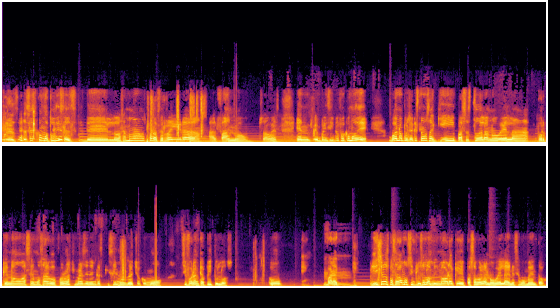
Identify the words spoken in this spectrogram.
Pues eso es como tú dices, de lo hacemos nada más para hacer reír a- al fandom, ¿sabes? En, en principio fue como de, bueno, pues ya que estamos aquí, pasó esto de la novela, ¿por qué no hacemos algo? Fueron las primeras dinámicas que hicimos, de hecho, como si fueran capítulos. O para. Y de hecho nos pasábamos incluso a la misma hora que pasaba la novela en ese momento.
